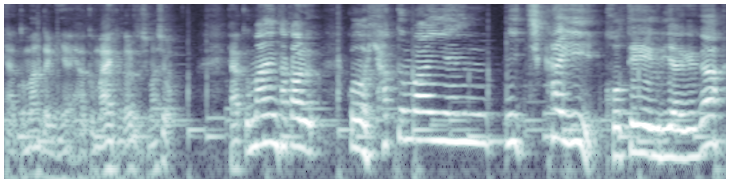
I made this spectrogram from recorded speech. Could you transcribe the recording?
100万か200万円かかるとしましょう。100万円かかる。この100万円に近い固定売上が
